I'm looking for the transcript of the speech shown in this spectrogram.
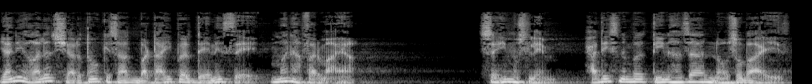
یعنی غلط شرطوں کے ساتھ بٹائی پر دینے سے منع فرمایا۔ صحیح مسلم، حدیث نمبر تین ہزار نو سو بائیس۔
